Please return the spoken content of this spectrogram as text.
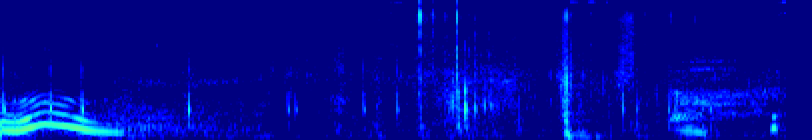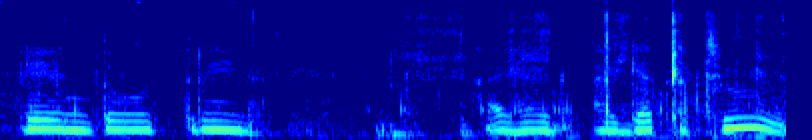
Ooh. One, two, three. I had I get a two.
